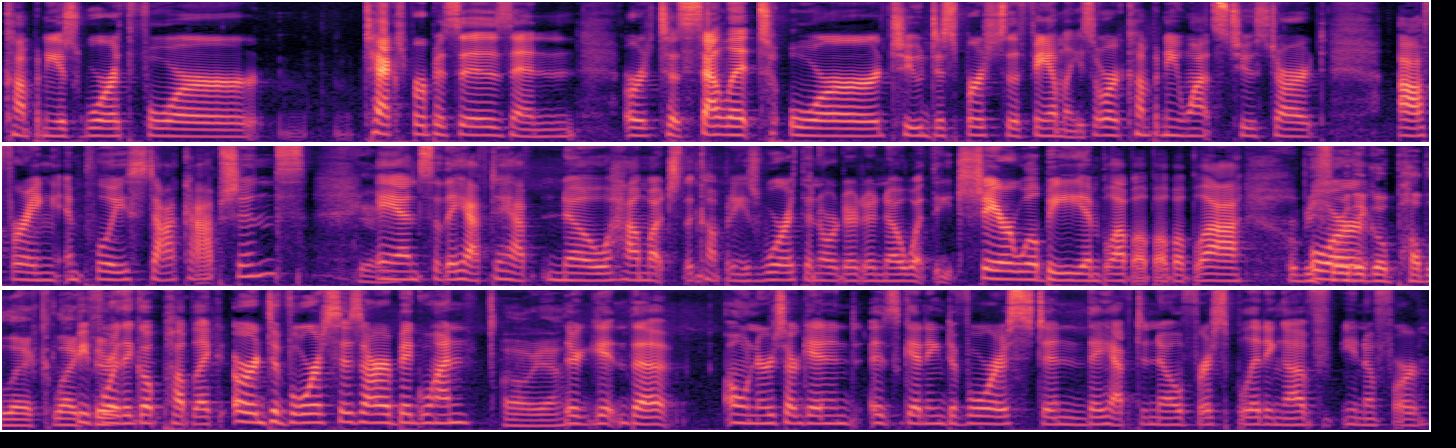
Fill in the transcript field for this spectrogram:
company is worth for tax purposes and or to sell it or to disperse to the families or a company wants to start offering employee stock options. And so they have to have know how much the company is worth in order to know what each share will be and blah blah blah blah blah. Or before they go public, like before they're- go public. Or divorces are a big one. Oh yeah. they're getting the owners are getting is getting divorced and they have to know for splitting of you know for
